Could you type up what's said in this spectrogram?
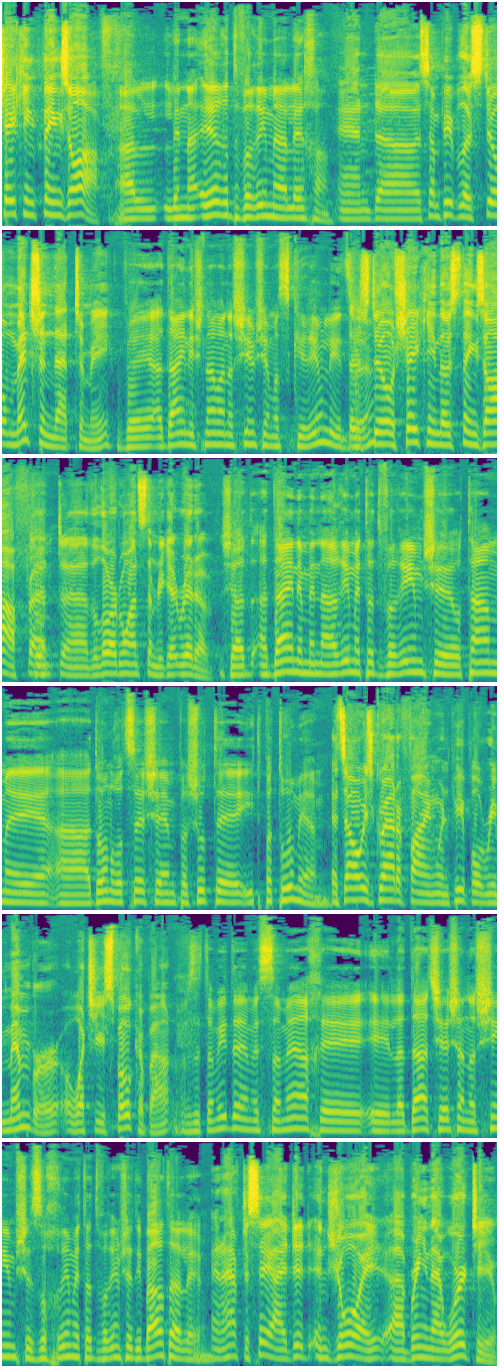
shaking things off. על לנער דברים מעליך. And uh, some people have still mentioned that to me. ועדיין ישנם אנשים שמזכירים לי את They're זה, still shaking those things off that uh, the Lord wants them to get rid of. שעדיין הם מנערים את הדברים שאותם אה, האדון רוצה שהם פשוט אה, יתפטרו מהם. It's always gratifying when people remember what you spoke about. וזה תמיד אה, משמח אה, אה, לדעת שיש אנשים שזוכרים את הדברים שדיברת עליהם. And I have to say, I did enjoy uh, bringing that word to you.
